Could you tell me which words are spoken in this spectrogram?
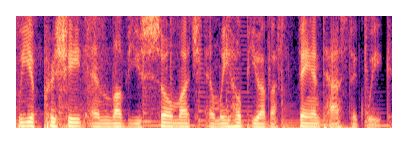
we appreciate and love you so much, and we hope you have a fantastic week.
